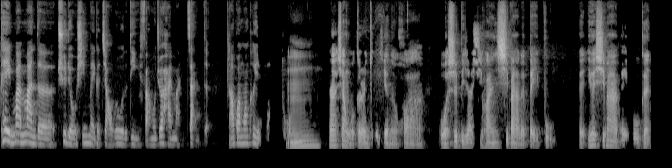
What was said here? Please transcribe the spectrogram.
可以慢慢的去留心每个角落的地方，我觉得还蛮赞的。然后观光客也比较多。嗯，那像我个人推荐的话，我是比较喜欢西班牙的北部，对，因为西班牙北部跟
